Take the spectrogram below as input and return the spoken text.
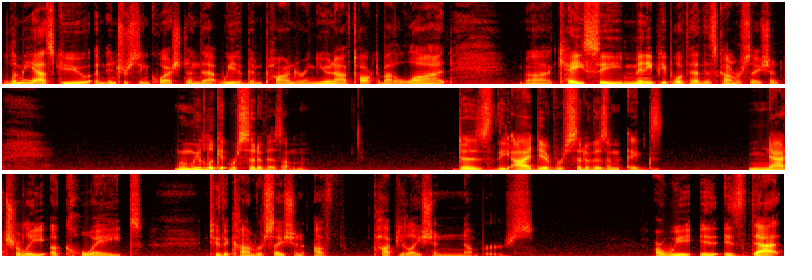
let me ask you an interesting question that we have been pondering. You and I have talked about a lot. Uh, Casey, many people have had this conversation. When we look at recidivism, does the idea of recidivism ex- naturally equate to the conversation of population numbers? Are we is that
